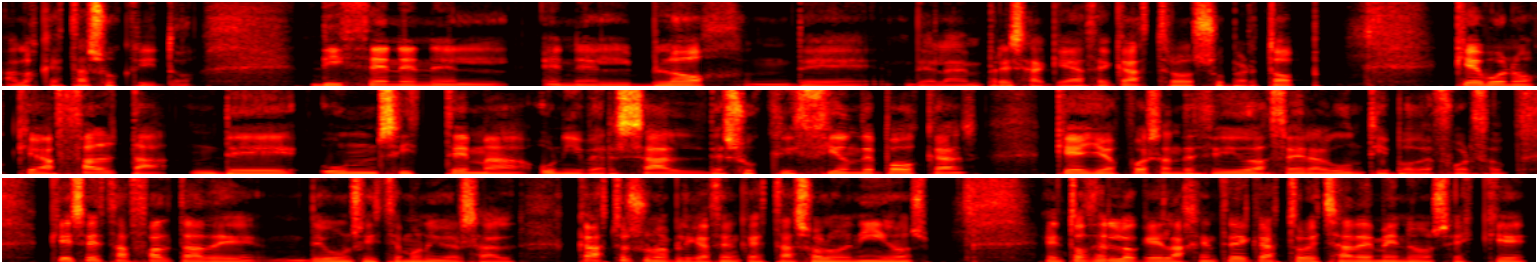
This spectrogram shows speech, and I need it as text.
a los que está suscrito. Dicen en el, en el blog de, de la empresa que hace Castro, Supertop, que bueno, que a falta de un sistema universal de suscripción de podcast, que ellos pues han decidido hacer algún tipo de esfuerzo. ¿Qué es esta falta de, un sistema universal? Castro es una aplicación que está solo en iOS, entonces lo que la gente de Castro echa de menos es que,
